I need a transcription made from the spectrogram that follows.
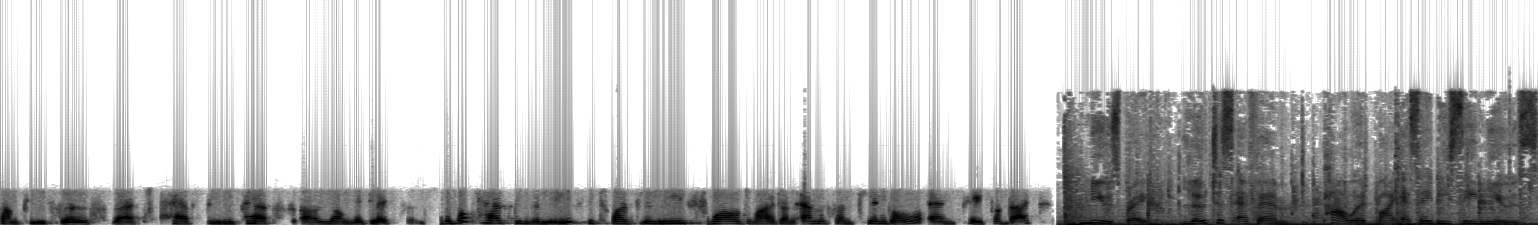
some pieces that have been perhaps uh, long neglected. The book has been released. It was released worldwide on Amazon Kindle and paperback. Newsbreak, Lotus FM, powered by SABC News.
